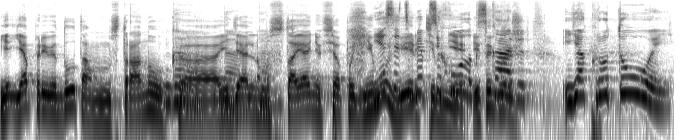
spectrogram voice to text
я, я приведу там страну да, к да, идеальному да. состоянию, все подниму, Если верьте тебе психолог мне. И скажет, говоришь, я крутой,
